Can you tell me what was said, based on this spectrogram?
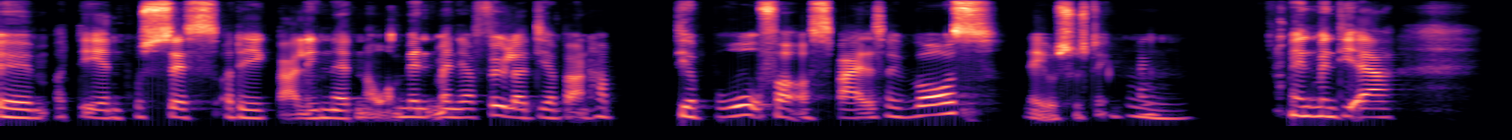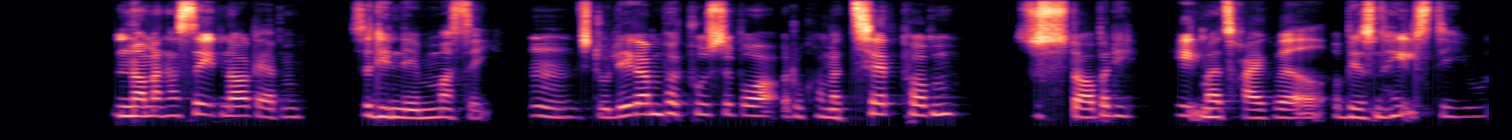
Øhm, og det er en proces, og det er ikke bare lige natten over. Men, men jeg føler, at de her børn har, de har brug for at spejle sig i vores nervesystem. Ikke? Mm. Men, men de er, når man har set nok af dem, så er de nemme at se. Mm. Hvis du ligger dem på et pustebord, og du kommer tæt på dem, så stopper de helt med at trække vejret, og bliver sådan helt stive,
